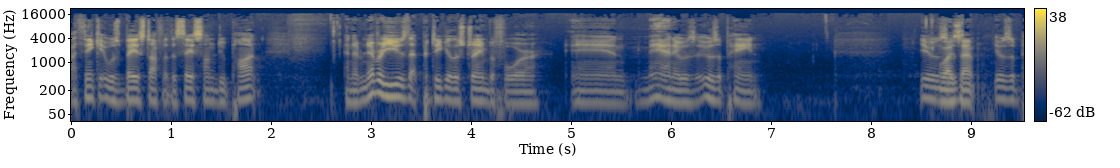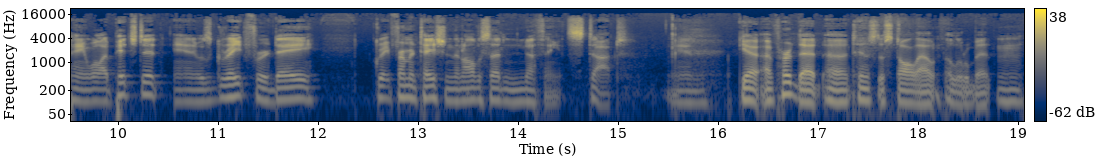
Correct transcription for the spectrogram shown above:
I think it was based off of the saison Dupont, and I've never used that particular strain before. And man, it was it was a pain. It was Why is that? it was a pain. Well, I pitched it and it was great for a day, great fermentation. Then all of a sudden, nothing. It stopped, and Yeah, I've heard that uh, tends to stall out a little bit. Mhm.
